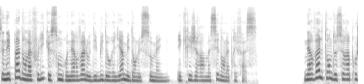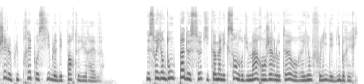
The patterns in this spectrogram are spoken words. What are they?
Ce n'est pas dans la folie que sombre Nerval au début d'Aurélia, mais dans le sommeil, écrit Gérard Massé dans la préface. Nerval tente de se rapprocher le plus près possible des portes du rêve. Ne soyons donc pas de ceux qui, comme Alexandre Dumas, rangèrent l'auteur au rayon folie des librairies.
